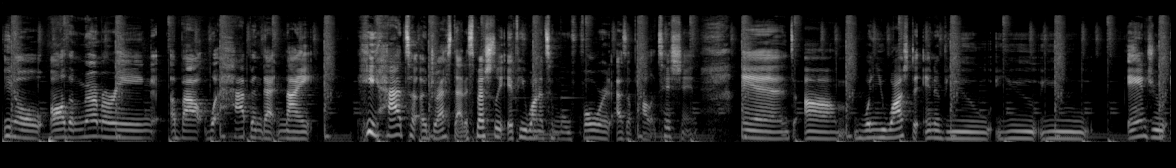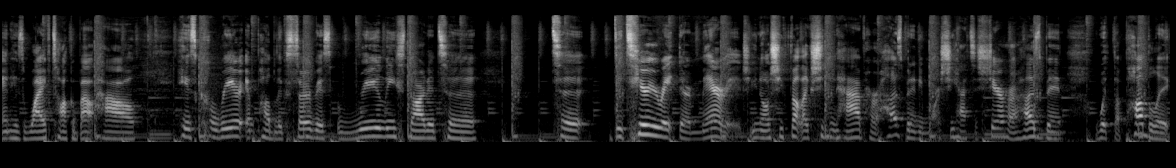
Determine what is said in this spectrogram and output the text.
you know, all the murmuring about what happened that night he had to address that, especially if he wanted to move forward as a politician. And um, when you watch the interview, you you Andrew and his wife talk about how his career in public service really started to to deteriorate their marriage. You know, she felt like she didn't have her husband anymore. She had to share her husband with the public.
